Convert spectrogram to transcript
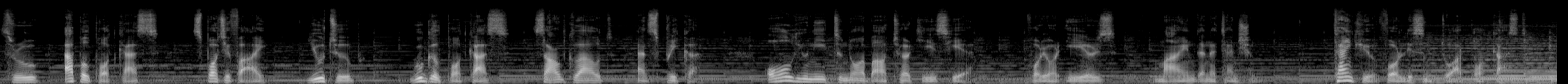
through Apple Podcasts, Spotify, YouTube, Google Podcasts, SoundCloud, and Spreaker. All you need to know about Turkey is here for your ears, mind, and attention. Thank you for listening to our podcast.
